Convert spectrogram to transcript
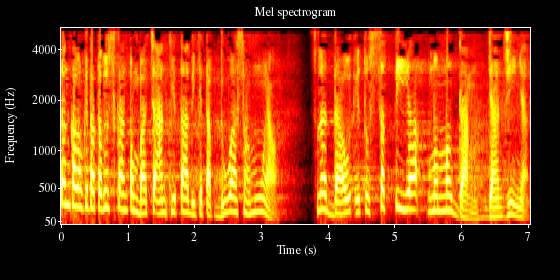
Dan kalau kita teruskan pembacaan kita di kitab 2 Samuel, sudah Daud itu setia memegang janjinya.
